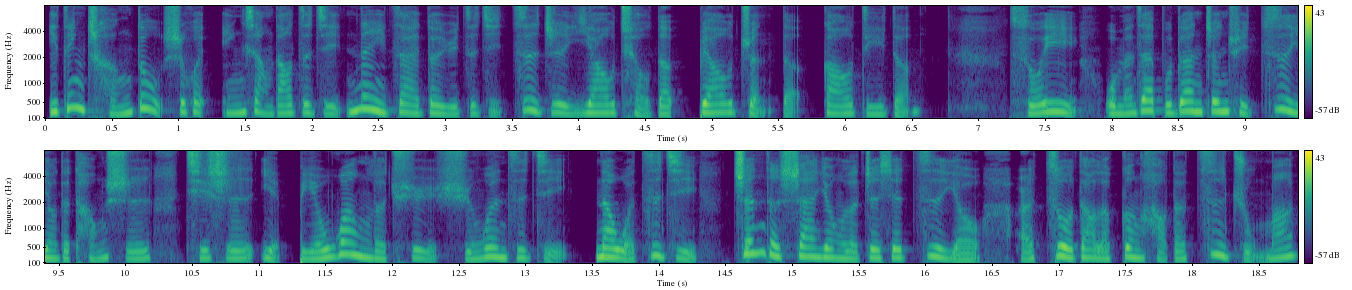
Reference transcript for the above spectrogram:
一定程度是会影响到自己内在对于自己自制要求的标准的高低的。所以我们在不断争取自由的同时，其实也别忘了去询问自己：那我自己真的善用了这些自由，而做到了更好的自主吗？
